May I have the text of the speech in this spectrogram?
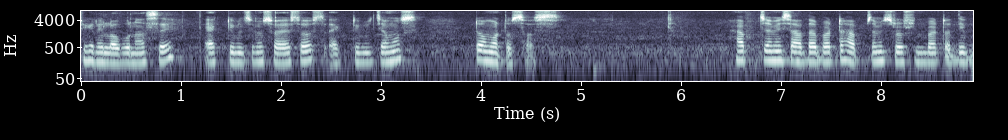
সেখানে লবণ আছে। এক টেবিল চামচ সয়া সস, এক টেবিল চামচ টমেটো সস। হাফ চামচ আদা বাটা, হাফ চামচ রসুন বাটা দিব।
